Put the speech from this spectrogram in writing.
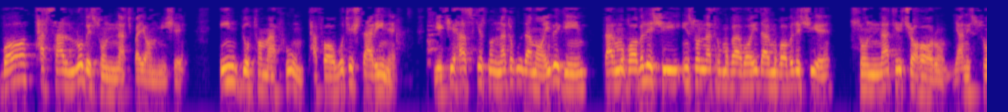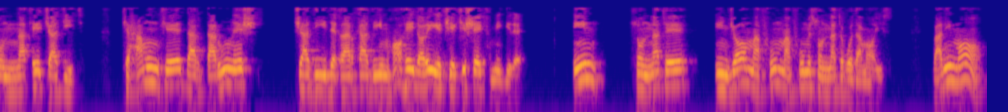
با تسلب سنت بیان میشه این دوتا مفهوم تفاوتش در اینه یکی هست که سنت قدمایی بگیم در مقابل چی؟ این سنت قدمایی در مقابل چیه؟ سنت چهارم یعنی سنت جدید که همون که در درونش جدید قدیم ها هی داره یکی یکی شکل می‌گیره. این سنت اینجا مفهوم مفهوم سنت قدمایی است. ولی ما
